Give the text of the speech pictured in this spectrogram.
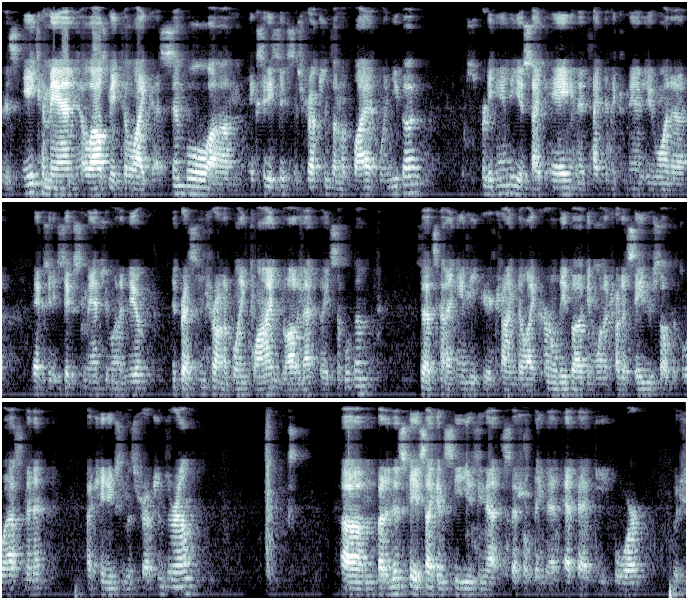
This A command allows me to like assemble um, x86 instructions on the fly at Windybug, which is pretty handy. You type A and then type in the commands you want to, x86 commands you want to do. Then press enter on a blank line to automatically assemble them. So that's kind of handy if you're trying to like kernel debug and want to try to save yourself at the last minute by changing some instructions around. Um, but in this case, I can see using that special thing, that FFE4, which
